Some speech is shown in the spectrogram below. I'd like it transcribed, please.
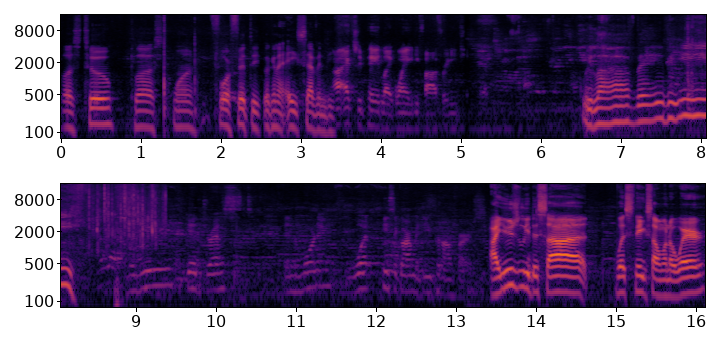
plus two plus one, 450. Looking at 870. I actually paid like 185 for each. We live, baby. When you get dressed in the morning, what piece of garment do you put on first? I usually decide what sneaks I want to wear,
